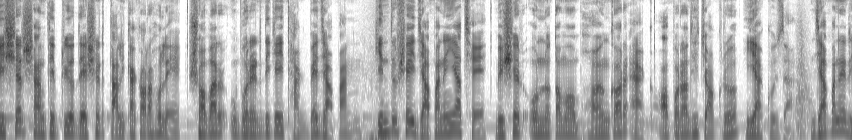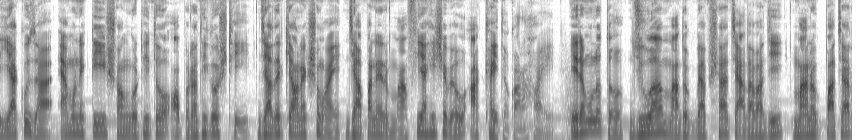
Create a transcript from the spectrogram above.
বিশ্বের শান্তিপ্রিয় দেশের তালিকা করা হলে সবার উপরের দিকেই থাকবে জাপান। কিন্তু সেই জাপানেই আছে বিশ্বের অন্যতম ভয়ঙ্কর এক অপরাধী চক্র ইয়াকুজা। জাপানের ইয়াকুজা এমন একটি সংগঠিত অপরাধী গোষ্ঠী যাদেরকে অনেক সময় জাপানের মাফিয়া হিসেবেও আখ্যায়িত করা হয়। এরা মূলত জুয়া, মাদক ব্যবসা, চাঁদাবাজি, মানব পাচার,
